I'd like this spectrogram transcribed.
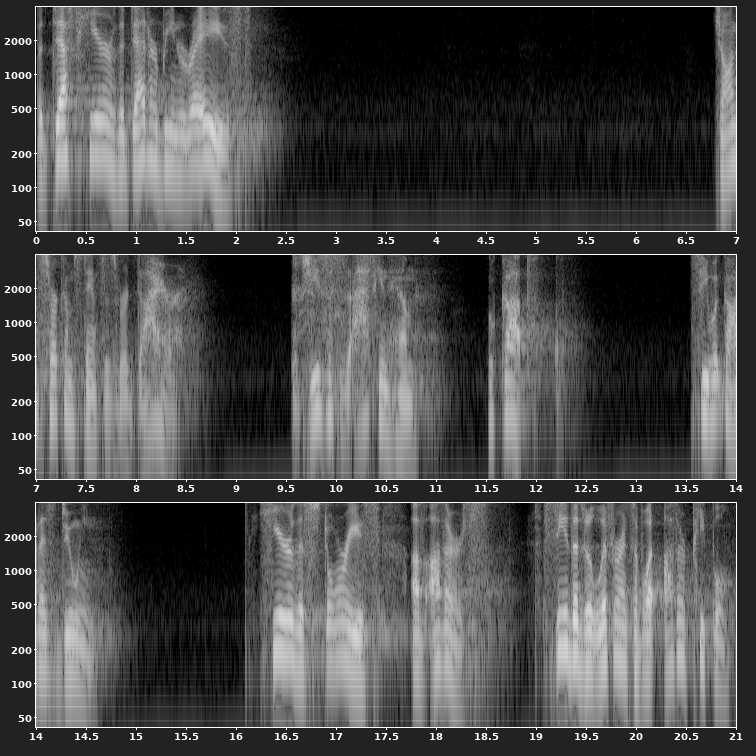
the deaf hear, the dead are being raised. John's circumstances were dire. But Jesus is asking him, look up, see what God is doing. Hear the stories of others. See the deliverance of what other people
